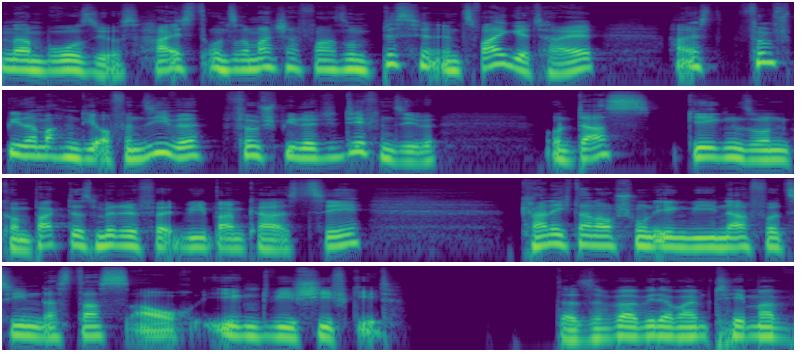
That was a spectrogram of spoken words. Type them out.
ein Ambrosius. Heißt, unsere Mannschaft war so ein bisschen in zwei geteilt. Heißt, fünf Spieler machen die Offensive, fünf Spieler die Defensive. Und das gegen so ein kompaktes Mittelfeld wie beim KSC kann ich dann auch schon irgendwie nachvollziehen, dass das auch irgendwie schief geht. Da sind wir wieder beim Thema,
